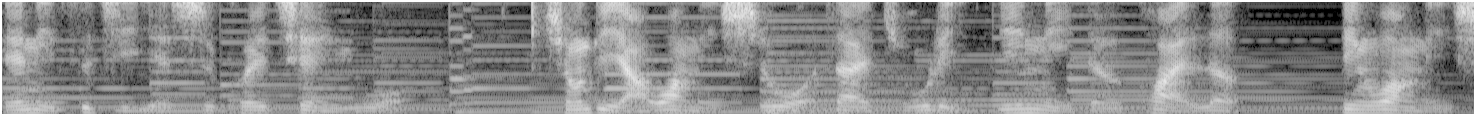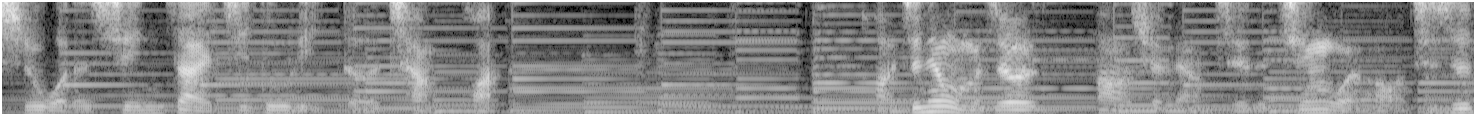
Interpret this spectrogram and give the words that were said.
连你自己也是亏欠于我。兄弟啊，望你使我在主里因你得快乐，并望你使我的心在基督里得畅快。好，今天我们就。啊，选两节的经文哈，其实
